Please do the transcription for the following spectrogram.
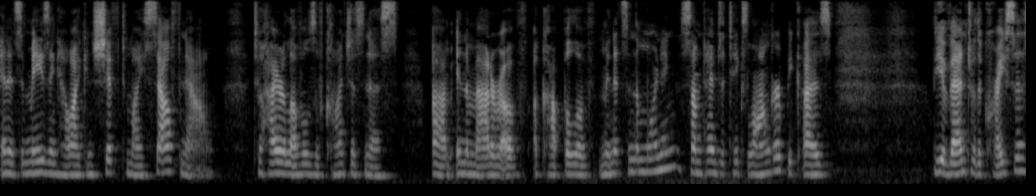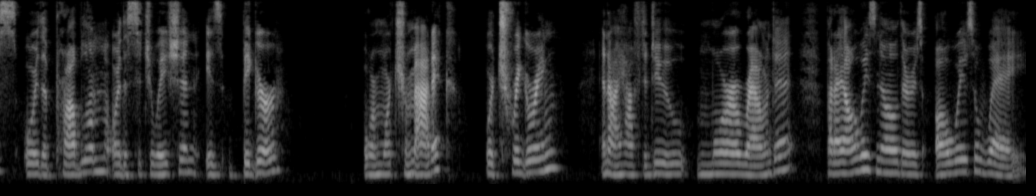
And it's amazing how I can shift myself now to higher levels of consciousness um, in the matter of a couple of minutes in the morning. Sometimes it takes longer because the event or the crisis or the problem or the situation is bigger or more traumatic or triggering, and I have to do more around it. But I always know there is always a way,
